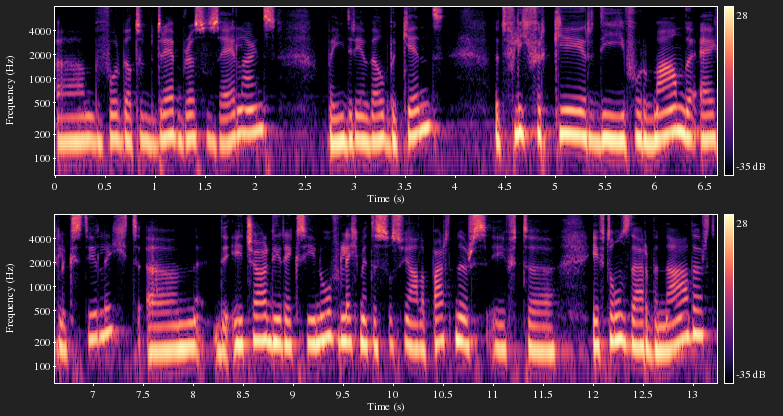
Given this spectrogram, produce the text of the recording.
uh, bijvoorbeeld het bedrijf Brussels Airlines, bij iedereen wel bekend, het vliegverkeer die voor maanden eigenlijk stil ligt. Um, de HR-directie in overleg met de sociale partners heeft, uh, heeft ons daar benaderd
